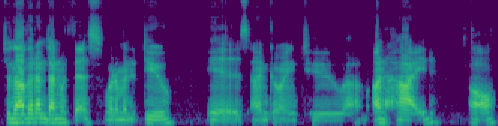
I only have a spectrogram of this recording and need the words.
So now that I'm done with this what I'm going to do is I'm going to um, unhide all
